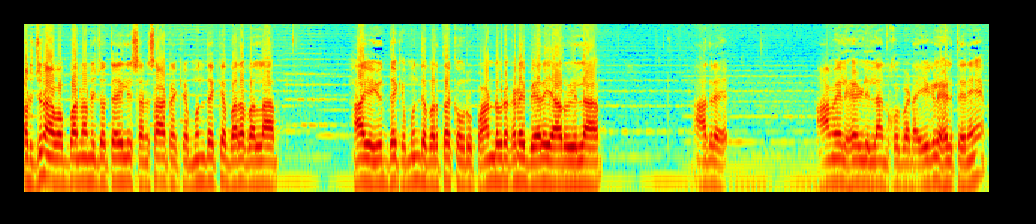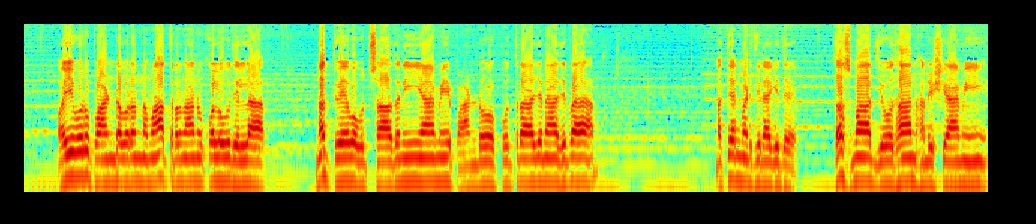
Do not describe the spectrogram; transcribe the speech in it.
ಅರ್ಜುನ ಒಬ್ಬ ನನ್ನ ಜೊತೆಯಲ್ಲಿ ಸನಸಾಟಕ್ಕೆ ಮುಂದಕ್ಕೆ ಬರಬಲ್ಲ. ಹಾಗೆ ಯುದ್ಧಕ್ಕೆ ಮುಂದೆ ಬರ್ತಕ್ಕವರು ಪಾಂಡವರ ಕಡೆ ಬೇರೆ ಯಾರೂ ಇಲ್ಲ. ಆದರೆ ಆಮೇಲೆ ಹೇಳಲಿಲ್ಲ ಅಂದ್ಕೋಬೇಡ, ಈಗಲೇ ಹೇಳ್ತೇನೆ. ಐವರು ಪಾಂಡವರನ್ನು ಮಾತ್ರ ನಾನು ಕೊಲ್ಲುವುದಿಲ್ಲ. ನತ್ವೇವ ಉತ್ಸಾದನೀಯಾಮಿ ಪಾಂಡೋ ಪುತ್ರ ಜನಾಧಿಪ. ಮತ್ತೇನು ಮಾಡ್ತೀರಾಗಿದ್ರೆ ತಸ್ಮಾತ್ ಯೋಧಾನ್ ಹನಿಷ್ಯಾಮಿ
